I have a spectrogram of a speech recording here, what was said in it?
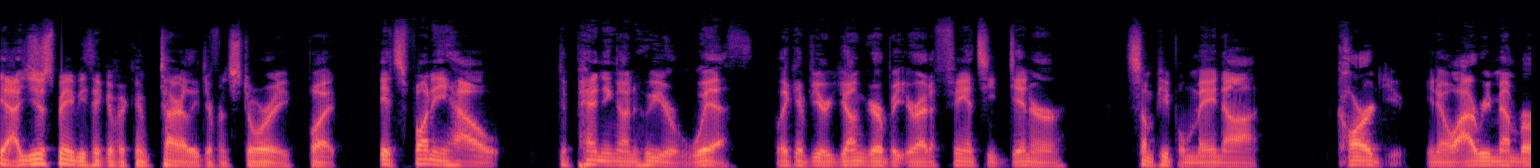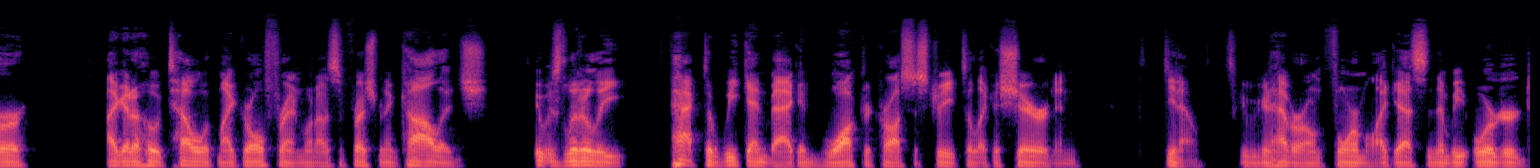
Yeah, you just made me think of an entirely different story. But it's funny how, depending on who you're with, like if you're younger but you're at a fancy dinner, some people may not card you. You know, I remember I got a hotel with my girlfriend when I was a freshman in college. It was literally packed a weekend bag and walked across the street to like a Sheraton. You know, we we're gonna have our own formal, I guess, and then we ordered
